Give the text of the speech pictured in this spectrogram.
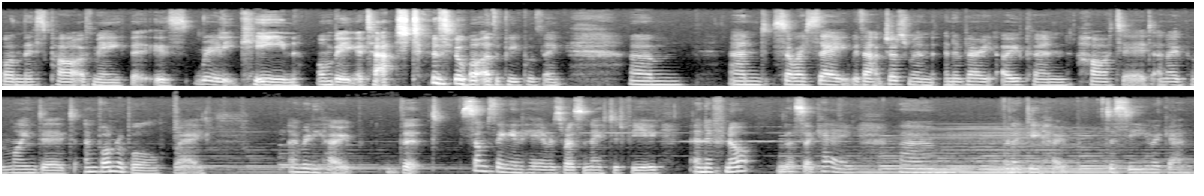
on this part of me that is really keen on being attached to what other people think. Um, and so I say without judgment in a very open hearted and open minded and vulnerable way. I really hope that something in here has resonated for you, and if not, that's okay. Um, but I do hope to see you again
